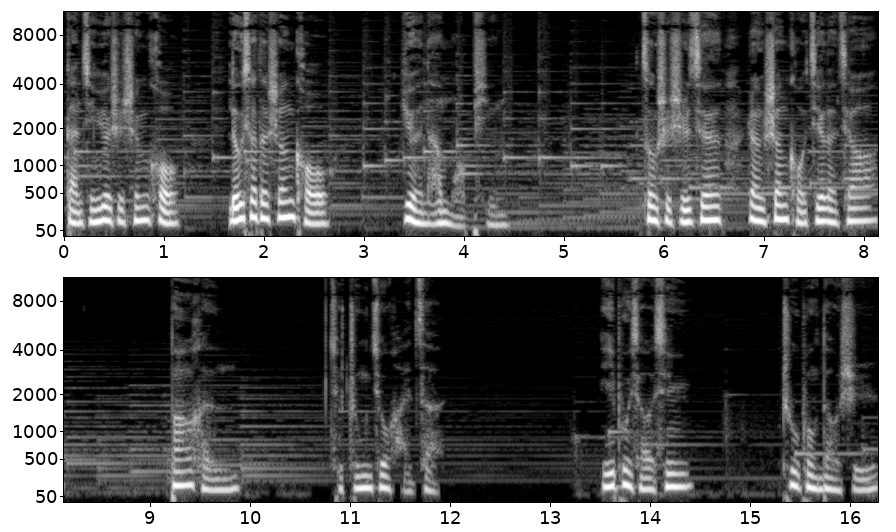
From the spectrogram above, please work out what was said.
感情越是深厚，留下的伤口越难抹平。纵使时间让伤口结了痂，疤痕却终究还在。一不小心触碰到时，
